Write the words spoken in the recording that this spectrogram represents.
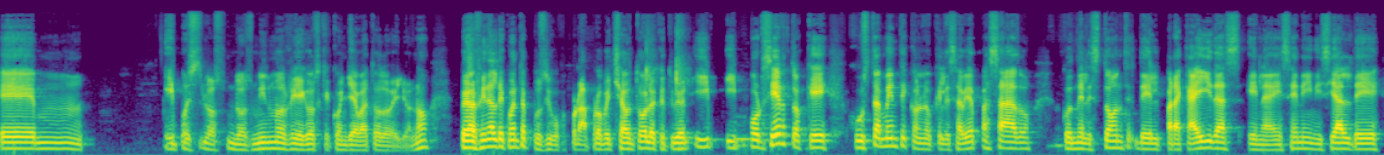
Eh, y pues los, los, mismos riesgos que conlleva todo ello, ¿no? Pero al final de cuentas, pues digo, aprovecharon todo lo que tuvieron. Y, y, por cierto, que justamente con lo que les había pasado con el stunt del paracaídas en la escena inicial de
